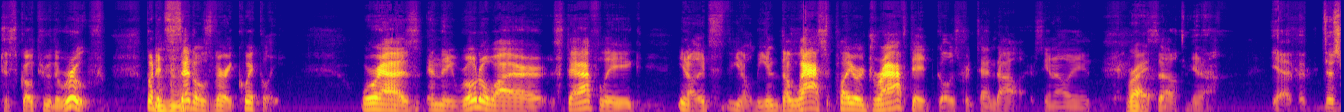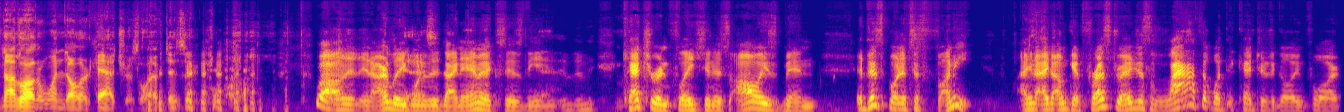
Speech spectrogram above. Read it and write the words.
just go through the roof, but it mm-hmm. settles very quickly. Whereas in the RotoWire staff league, you know, it's you know the the last player drafted goes for ten dollars. You know, right? So you know, yeah, there's not a lot of one dollar catchers left, is there? well, in our league, yes. one of the dynamics is the, yeah. the, catcher inflation has always been. At this point, it's just funny. I, I don't get frustrated. I just laugh at what the catchers are going for.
